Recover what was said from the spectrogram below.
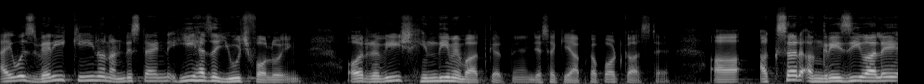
I was very keen on understand he has a huge following और रवीश हिंदी में बात करते हैं जैसा कि आपका पॉडकास्ट है अक्सर अंग्रेज़ी वाले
